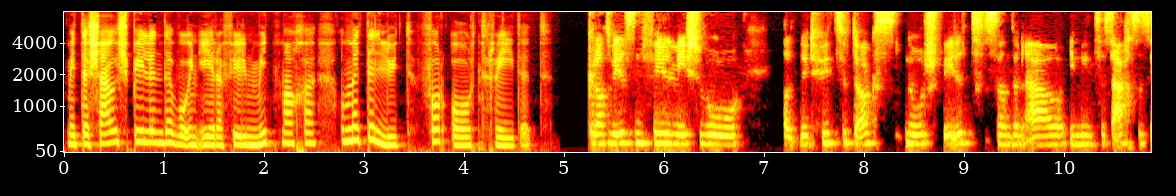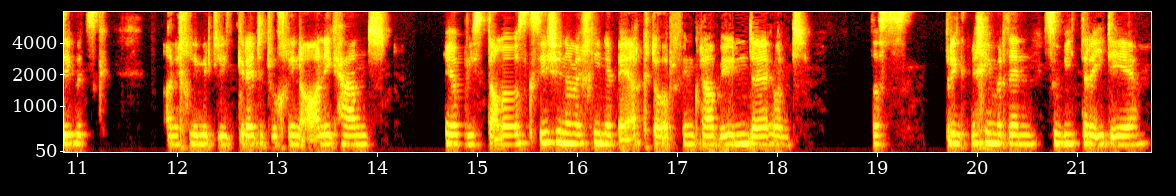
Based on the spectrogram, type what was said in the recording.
mit den Schauspielenden, die in ihrem Film mitmachen und mit den Leuten vor Ort redet. Gerade weil es ein Film ist, der halt nicht heutzutage nur spielt, sondern auch in 1976 habe ich ein mit Leuten geredet, die eine Ahnung haben, ja, wie es damals war in einem kleinen Bergdorf in Graubünden und das bringt mich immer dann zu weiteren Ideen.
